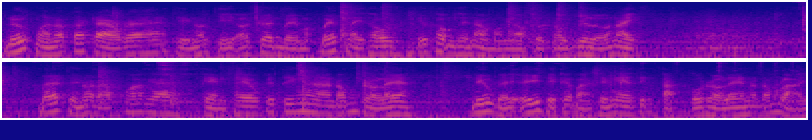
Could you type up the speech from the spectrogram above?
Nước mà nó có trào ra thì nó chỉ ở trên bề mặt bếp này thôi, chứ không thể nào mà ngập được đầu chia lửa này. Bếp thì nó đã khóa ga, kèm theo cái tiếng đóng rờ le. Nếu để ý thì các bạn sẽ nghe tiếng tạch của rờ le nó đóng lại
